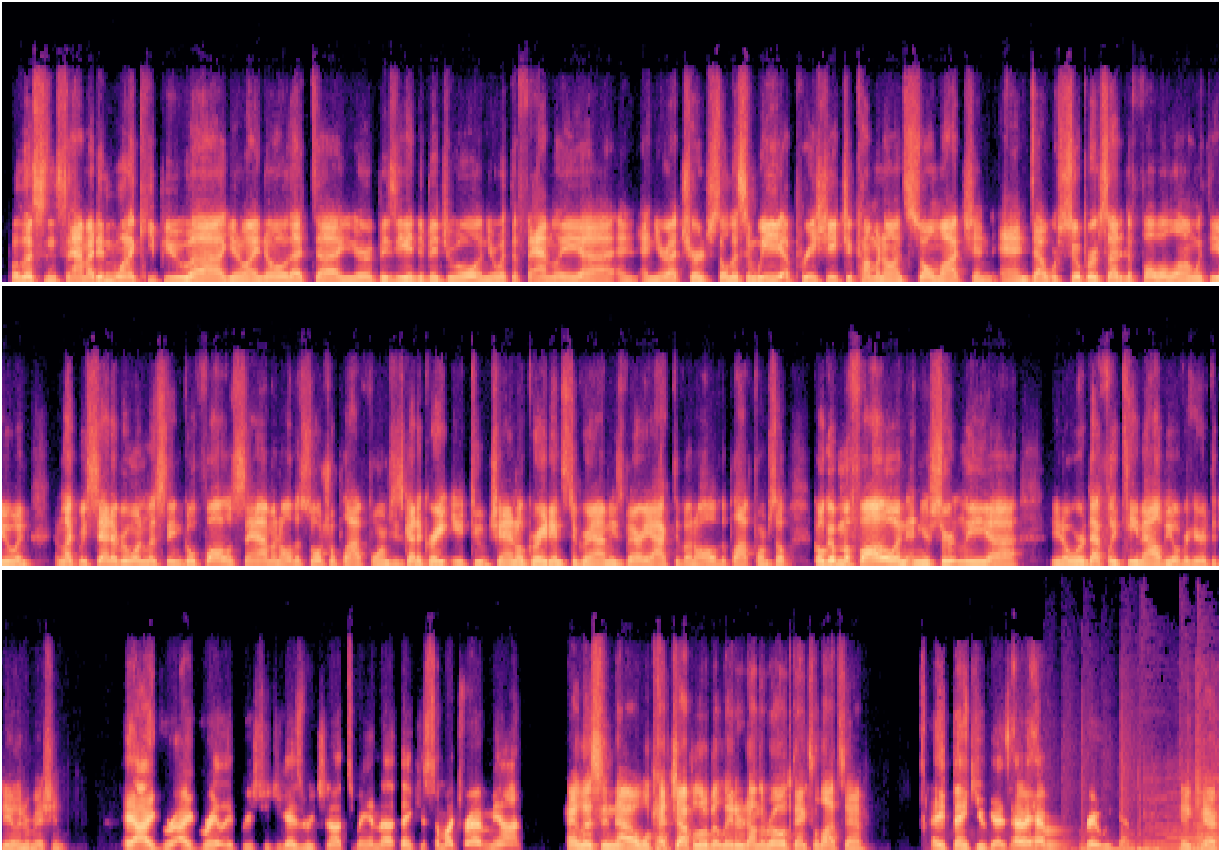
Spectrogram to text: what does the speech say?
but listen, Sam, I didn't want to keep you. Uh, you know, I know that uh, you're a busy individual and you're with the family uh, and and you're at church. So listen, we appreciate you coming on so much, and and uh, we're super excited to follow along with you. And and like we said, everyone listening, go follow Sam on all the social platforms. He's got a great YouTube channel, great Instagram. He's very active on all of the platforms. So go give him a follow, and and you're certainly, uh, you know, we're definitely Team Alvey over here at the Daily Intermission. Hey, I I greatly appreciate you guys reaching out to me, and uh, thank you so much for having me on. Hey, listen, now uh, we'll catch up a little bit later down the road. Thanks a lot, Sam. Hey, thank you guys. Have, have a great weekend. Take care.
